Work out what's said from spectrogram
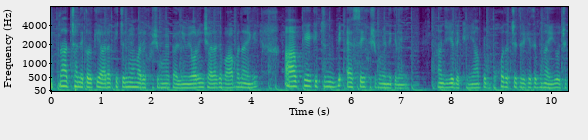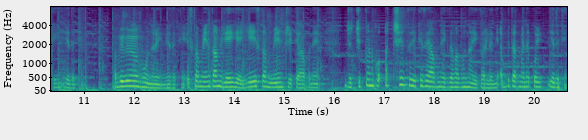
इतना अच्छा निकल के आ रहा है। किचन में हमारे खुशबुएँ फैली हुई और इन जब आप बनाएँगे, आपके किचन में भी ऐसे ही खुशबुएँ निकलेंगी। हाँ जी, ये देखें। यहाँ पे बहुत अच्छे तरीके से बुनाई हो चुकी है। ये देखें। अभी भी मैं भून रही हूँ। ये देखें। इसका मेन काम यही है। ये इसका मेन ट्रिक है आपने। जो चिकन को अच्छे तरीके से आपने एक दफ़ा भुनाई कर लेनी। अभी तक मैंने कोई, ये देखें,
